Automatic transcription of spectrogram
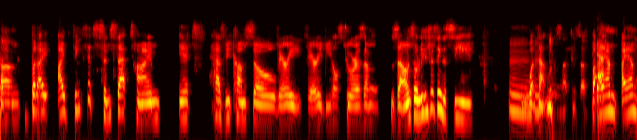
Um, but I I think that since that time it has become so very very Beatles tourism zone. So it'll be interesting to see what Mhm. that looks like and stuff. But I am I am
